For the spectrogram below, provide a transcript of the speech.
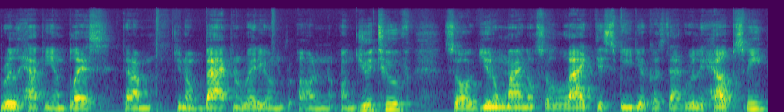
Really happy and blessed that I'm you know back and ready on on, on YouTube. So if you don't mind, also like this video because that really helps me.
